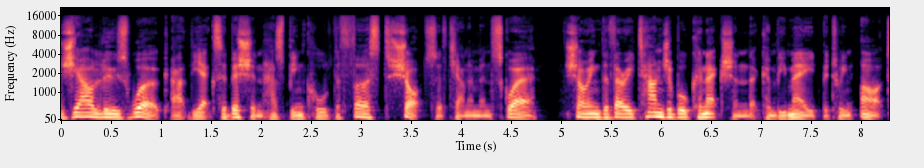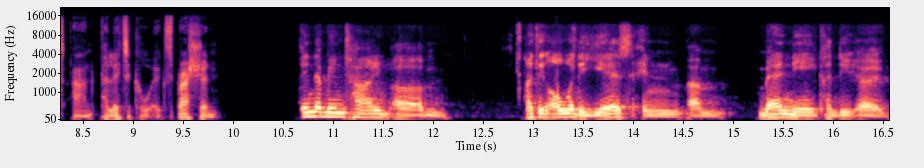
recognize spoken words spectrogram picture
Xiao Lu's work at the exhibition has been called the first shots of Tiananmen Square, showing the very tangible connection that can be made between art and political expression in the meantime, um, I think over the years in um, many condi- uh,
